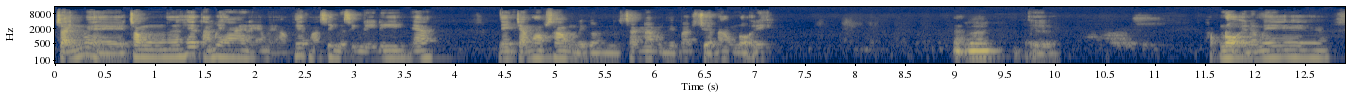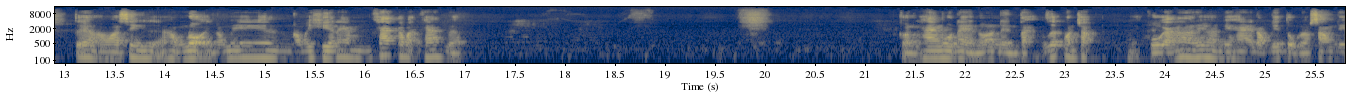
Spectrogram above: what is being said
tránh phải trong hết tháng 12 này em phải học hết hóa sinh và sinh lý đi nhá. Nhanh chóng học xong để còn sang năm thì bắt chuyển học nội đi. Dạ vâng. Ừ học nội nó mới tức là hòa sinh học nội nó mới nó mới khiến em khác các bạn khác được. Còn hai môn này nó là nền tảng rất quan trọng. Cố gắng đi hoàn 12 đọc liên tục đọc xong đi.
